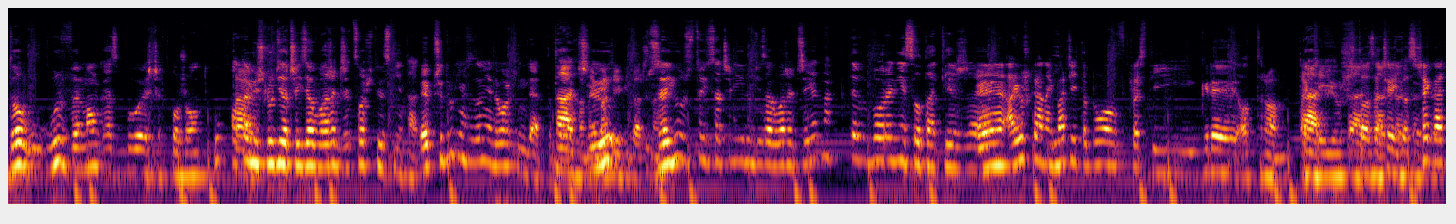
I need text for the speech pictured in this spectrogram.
do Wolf Among Us było jeszcze w porządku. Potem Tak. już ludzie zaczęli zauważać, że coś tu jest nie tak. E, Przy drugim sezonie The Walking Dead to Tak, było że, najbardziej widoczne. że już coś zaczęli ludzie zauważać, że jednak te wybory nie są takie, że... E, a już chyba najbardziej to było w kwestii gry o Tron. Takiej Tak, już tak, to tak, zaczęli tak, tak, dostrzegać.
